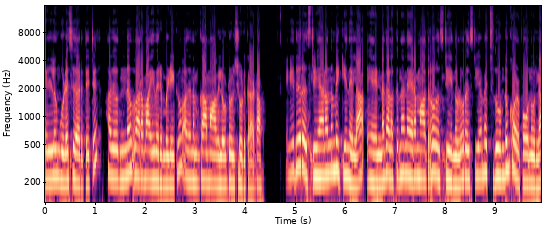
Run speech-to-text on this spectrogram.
എള്ളും കൂടെ ചേർത്തിട്ട് അതൊന്ന് വറമായി വരുമ്പോഴേക്കും അത് നമുക്ക് ആ മാവിലോട്ട് ഒഴിച്ചു കൊടുക്കാം കേട്ടോ. ഇനി ഇത് റെസ്റ്റ് ചെയ്യാനൊന്നും വെക്കുന്നില്ല. എണ്ണ തിളക്കുന്ന നേരം മാത്രം റെസ്റ്റ് ചെയ്യുന്നുള്ളൂ. റെസ്റ്റ് ചെയ്യാൻ വെച്ചതുകൊണ്ടും കുഴപ്പമൊന്നുമില്ല.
